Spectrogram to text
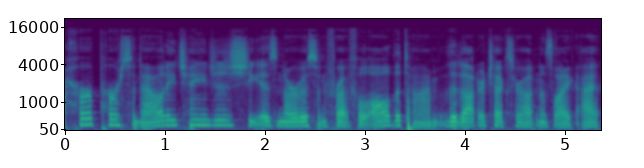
her personality changes. She is nervous and fretful all the time. The doctor checks her out and is like, I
